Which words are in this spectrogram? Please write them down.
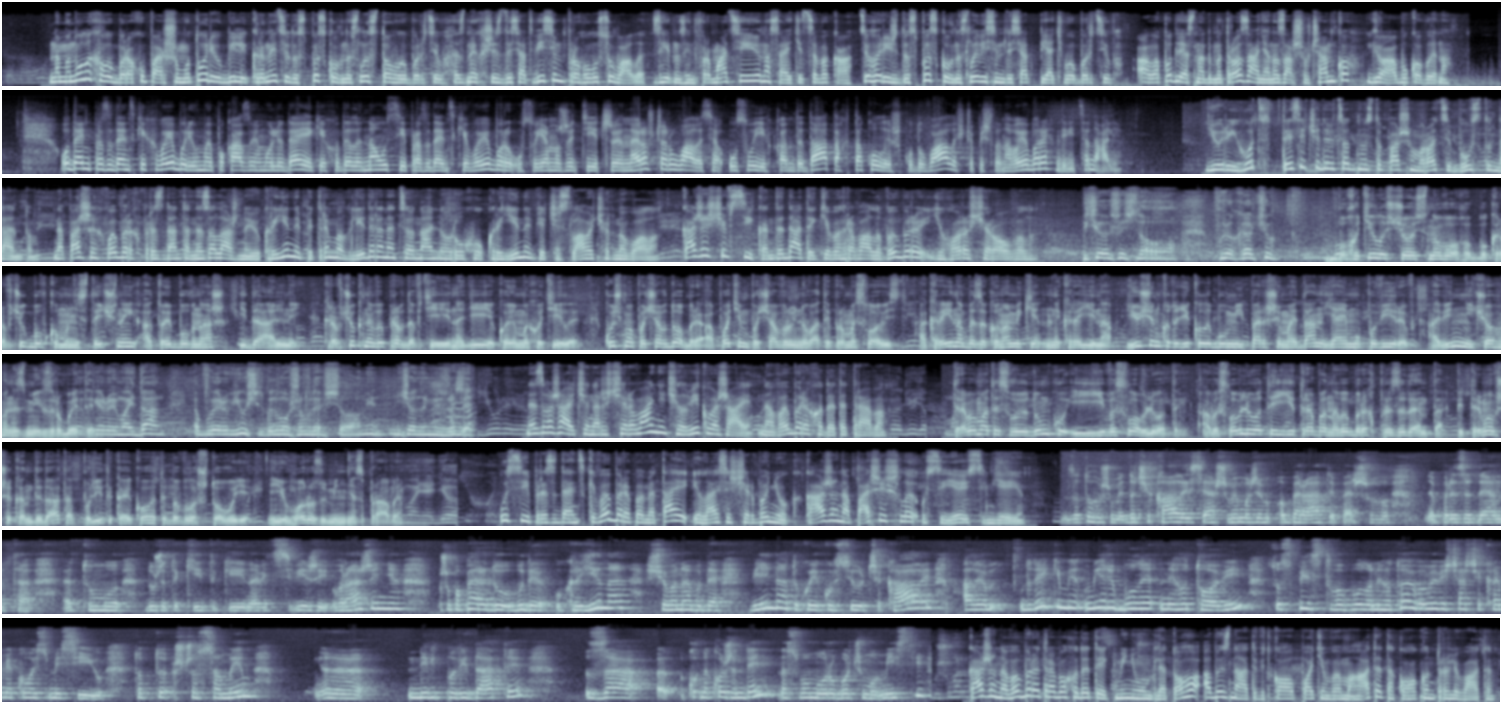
На минулих виборах у першому турі у білій криниці до списку внесли 100 виборців. З них 68 проголосували згідно з інформацією на сайті ЦВК. Цьогоріч до списку внесли 85 виборців. Алла Подлєсна, Дмитро Заня, Назар Шевченко, ЮА Буковина. У день президентських виборів ми показуємо людей, які ходили на усі президентські вибори у своєму житті. Чи не розчарувалися у своїх кандидатах та коли шкодували, що пішли на вибори? Дивіться далі. Юрій Гуц в 1991 році був студентом. На перших виборах президента незалежної України підтримав лідера національного руху України В'ячеслава Чорновола. Каже, що всі кандидати, які вигравали вибори, його розчаровували. Хотілося щось нового. Про Кравчук Бо хотілося чогось нового, бо Кравчук був комуністичний, а той був наш ідеальний. Кравчук не виправдав тієї надії, якої ми хотіли. Кучма почав добре, а потім почав руйнувати промисловість. А країна без економіки не країна. Ющенко тоді, коли був мій перший майдан, я йому повірив, а він нічого не зміг зробити. перший майдан, я повірив Ющенку, думав, що буде все, а він нічого не міг зробити. Незважаючи на розчарування, чоловік вважає, на вибори ходити треба. Треба мати свою думку і її висловлювати. А висловлювати її треба на виборах президента, підтримавши кандидата, політика якого тебе влаштовує, і його розуміння справи. Усі президентські вибори пам'ятає і Леся Щербанюк. Каже, на перші йшли усією сім'єю. За того, що ми дочекалися, що ми можемо обирати першого президента. Е, Тому дуже такі, такі навіть свіжі враження, що попереду буде Україна, що вона буде вільна, таку, яку всі чекали. Але до деякої міри були не готові. Суспільство було не готове, бо ми весь час чекаємо якогось месію. Тобто, що самим е, не відповідати за е, на кожен день на своєму робочому місці. Каже, на вибори треба ходити як мінімум для того, аби знати, від кого потім вимагати та кого контролювати.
